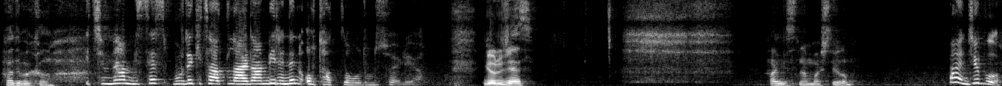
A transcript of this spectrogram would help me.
Hadi bakalım. İçimden bir ses buradaki tatlılardan birinin o tatlı olduğunu söylüyor. Göreceğiz. Hangisinden başlayalım? Bence bu.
